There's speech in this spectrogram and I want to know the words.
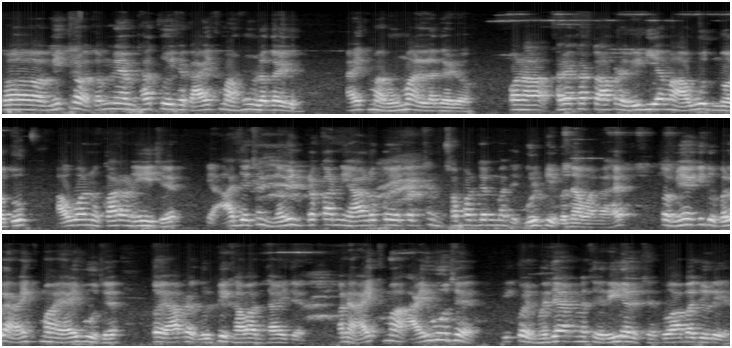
તો મિત્રો, તમને એમ થતું હોય છે કે આંખમાં હું લગાડ્યું? આંખમાં રૂમાલ લગાડ્યો. પણ ખરેખર તો આપણે વિડીયામાં આવવું જ નહોતું. આવવાનું કારણ એ છે કે આજે છે ને નવીન પ્રકારની આ લોકોએ કંઈક છે ને સફરજનમાંથી ગુલ્ફી બનાવવાના છે તો મેં કીધું, ભલે આંખમાં આવ્યું છે તો એ આપણે ગુલ્ફી ખાવાનું થાય છે. અને આંખમાં આવ્યું છે એ કોઈ મજાક નથી રિયલ છે. તું આ બાજુ લઈએ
